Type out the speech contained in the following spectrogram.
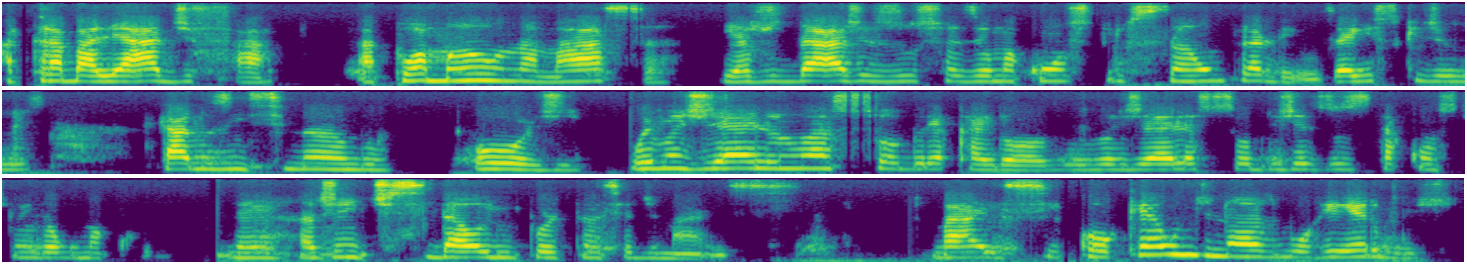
a trabalhar de fato a pôr a mão na massa e ajudar Jesus a fazer uma construção para Deus. É isso que Jesus está nos ensinando hoje. O evangelho não é sobre a Kairos, o evangelho é sobre Jesus estar construindo alguma coisa. Né? A gente se dá importância demais. Mas se qualquer um de nós morrermos,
